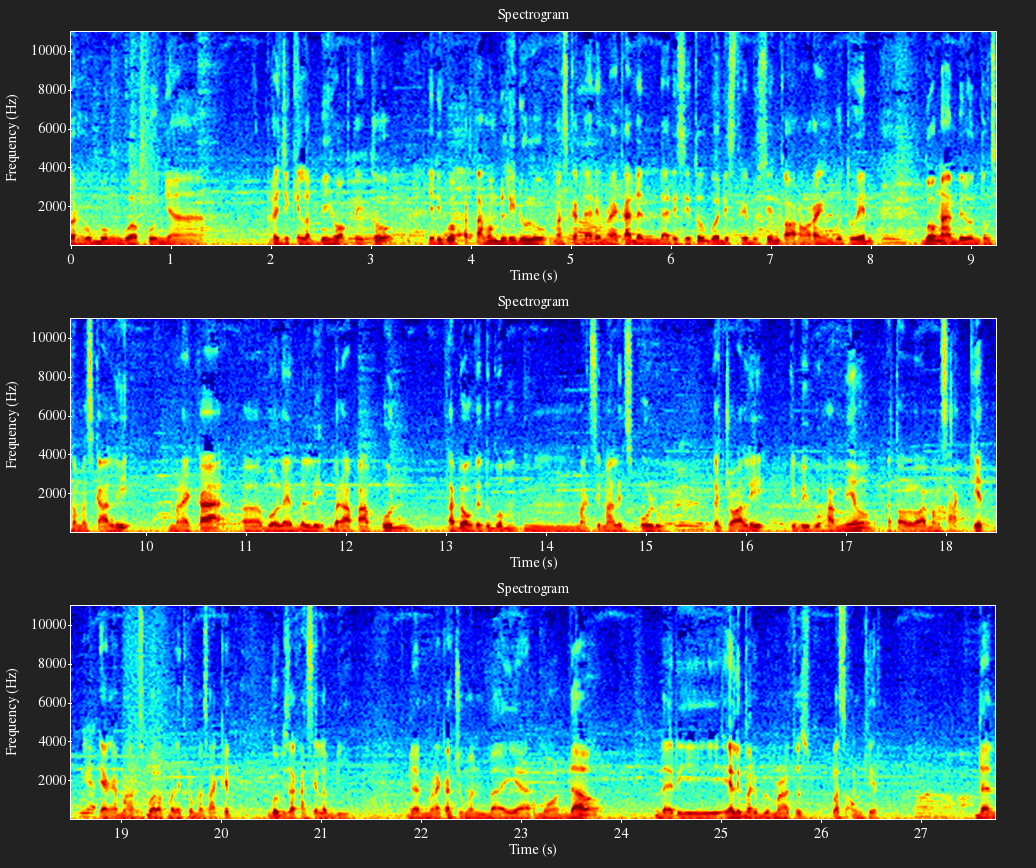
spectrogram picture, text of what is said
berhubung gua punya rezeki lebih waktu itu, jadi gue pertama beli dulu masker dari mereka dan dari situ gue distribusin ke orang-orang yang butuhin. Gue ngambil untung sama sekali. Mereka eh, boleh beli berapapun tapi waktu itu gue maksimalin 10 kecuali ibu-ibu hamil atau lo emang sakit Iya. yang emang harus bolak-balik ke rumah sakit gue bisa kasih lebih. Dan mereka cuman bayar modal dari ya 5.500 plus ongkir. Dan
